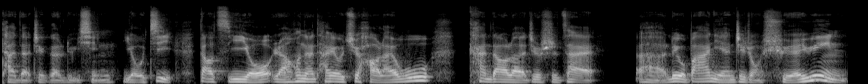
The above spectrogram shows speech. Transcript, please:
他的这个旅行游记到此一游，然后呢，他又去好莱坞看到了，就是在呃六八年这种学运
